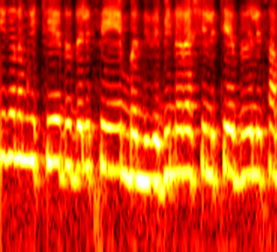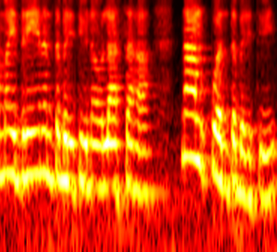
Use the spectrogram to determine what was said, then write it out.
ಈಗ ನಮಗೆ ಛೇದದಲ್ಲಿ ಸೇಮ್ ಬಂದಿದೆ. ಭಿನ್ನರಾಶಿಯಲ್ಲಿ ಛೇದದಲ್ಲಿ ಸಮ ಇದ್ರೆ ಏನಂತ ಬರಿತೀವಿ ನಾವು? ಲಾಸಹ. ನಾಲ್ಕು ಅಂತ ಬರಿತೀವಿ.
